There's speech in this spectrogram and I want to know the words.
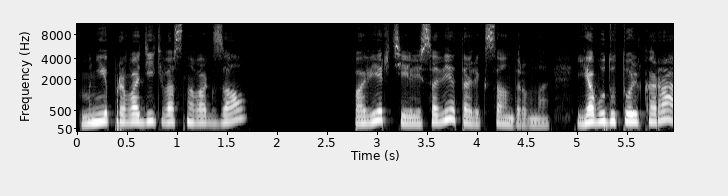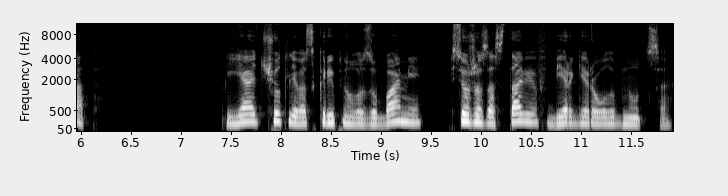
Мне проводить вас на вокзал? Поверьте, Елисавета Александровна, я буду только рад. Я отчетливо скрипнула зубами, все же заставив Бергера улыбнуться.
